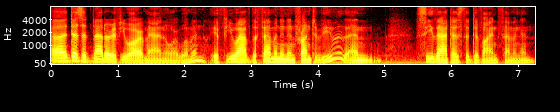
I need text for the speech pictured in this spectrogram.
Uh, it doesn't matter if you are a man or a woman. If you have the feminine in front of you, then see that as the divine feminine.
